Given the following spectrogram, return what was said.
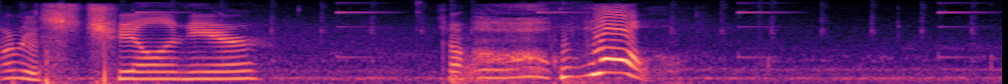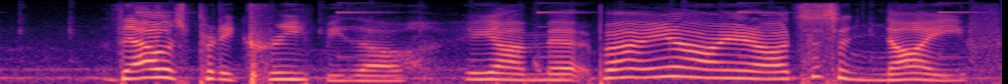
I'm just chilling here. So, whoa! That was pretty creepy though. You gotta admit. But you know, you know, it's just a knife.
